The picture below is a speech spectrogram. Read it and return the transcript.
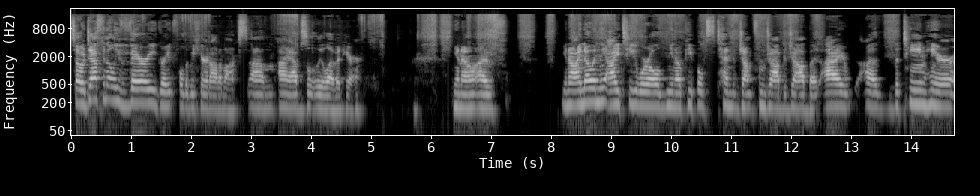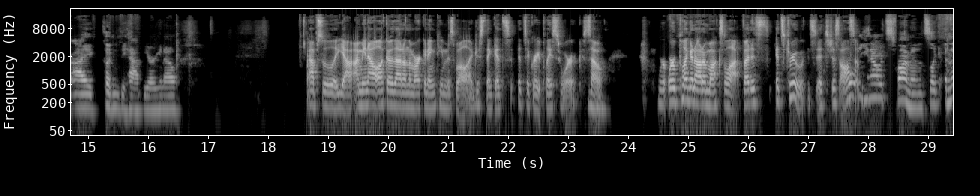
So definitely very grateful to be here at Automox. Um, I absolutely love it here. You know, I've, you know, I know in the IT world, you know, people tend to jump from job to job, but I, uh, the team here, I couldn't be happier. You know, Absolutely. Yeah. I mean, I'll echo that on the marketing team as well. I just think it's it's a great place to work. So mm-hmm. we're, we're plugging Automox a lot, but it's it's true. It's it's just awesome. Well, you know, it's fun, and it's like, and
